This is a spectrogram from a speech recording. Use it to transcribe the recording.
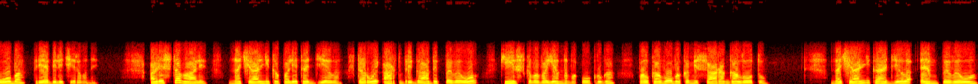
оба реабилитированы. Арестовали начальника политотдела второй артбригады ПВО Киевского военного округа полкового комиссара Галоту, начальника отдела МПВО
